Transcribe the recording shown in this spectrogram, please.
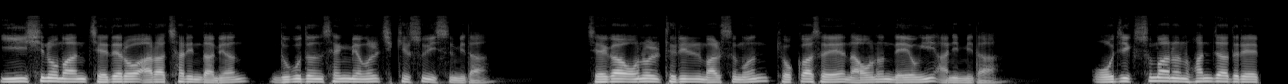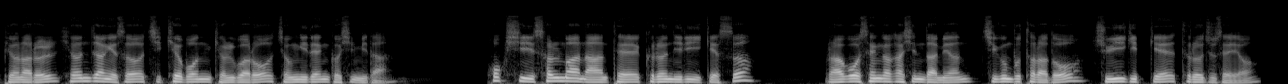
이 신호만 제대로 알아차린다면 누구든 생명을 지킬 수 있습니다. 제가 오늘 드릴 말씀은 교과서에 나오는 내용이 아닙니다. 오직 수많은 환자들의 변화를 현장에서 지켜본 결과로 정리된 것입니다. 혹시 설마 나한테 그런 일이 있겠어? 라고 생각하신다면 지금부터라도 주의 깊게 들어주세요.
